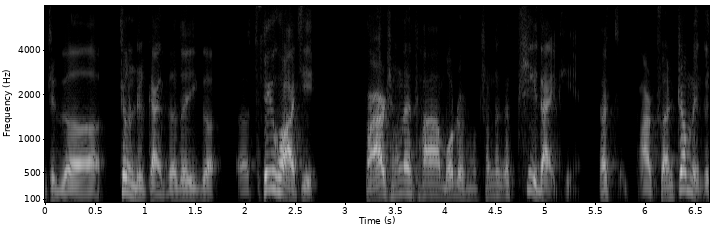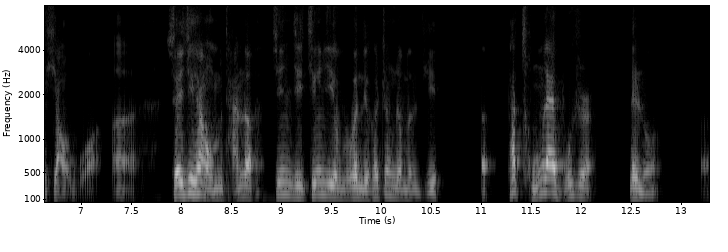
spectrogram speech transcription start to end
这个政治改革的一个呃催化剂。反而成了它某种程度成了个替代品，它反而出现这么一个效果，呃，所以就像我们谈的经济经济问题和政治问题，呃，它从来不是那种呃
